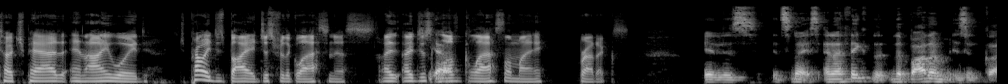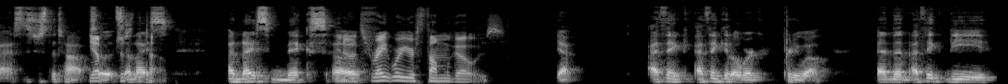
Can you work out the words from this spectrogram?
touchpad, and I would probably just buy it just for the glassness. I, I just Yeah. love glass on my products. It is, it's nice, and I think the the bottom isn't glass; it's just the top. Yep, so it's a nice, a nice mix You know, it's right where your thumb goes. Yeah, I think I think it'll work pretty well. And then I think the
